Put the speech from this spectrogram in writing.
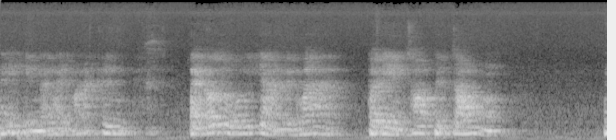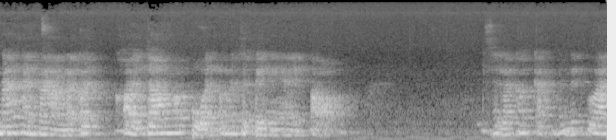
ได้เห็นอะไรมากขึ้น แต่ก็รู้อีกอย่างหนึ่งว่า ตัวเองชอบเป็นจ้องนั่งนานๆแล้วก็คอยจ้องว่าปวดแล้วมันจะเป็นยังไงต่อ เสร็จแล้วก็กลับมานึกว่า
